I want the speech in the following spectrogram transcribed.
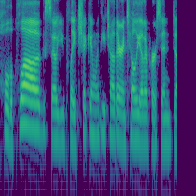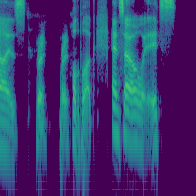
pull the plug so you play chicken with each other until the other person does right, right. pull the plug and so it's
